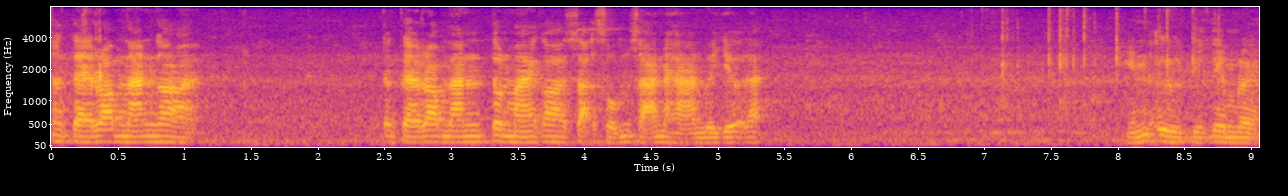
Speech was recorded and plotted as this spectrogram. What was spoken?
ตั้งแต่รอบนั้นก็ ตั้งแต่รอบนั้นต้นไม้ก็สะสมสารอาหารไว้เยอะแล้ว เห็นอืดเต็มเลย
